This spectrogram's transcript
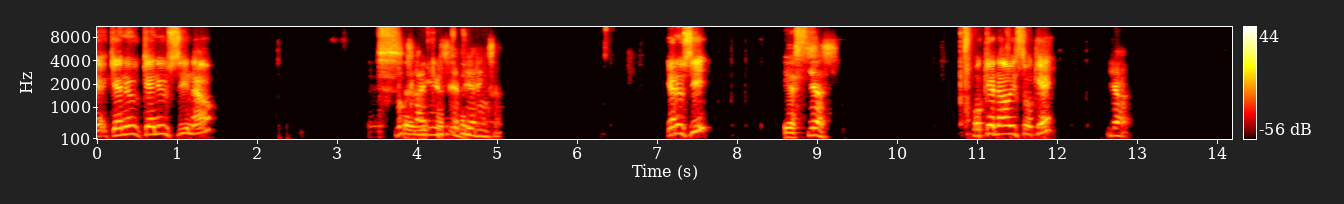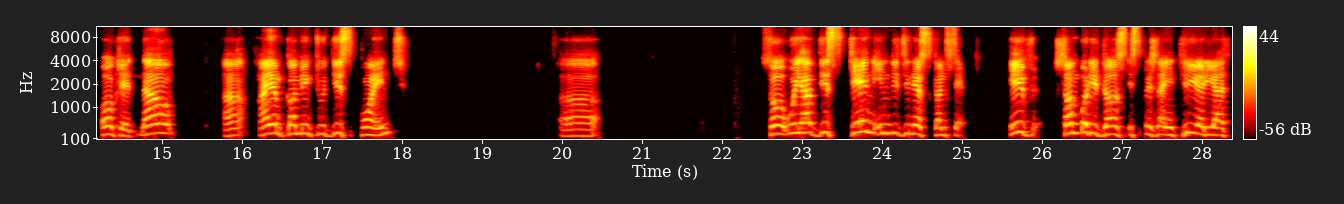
Can, can you can you see now? Yes, Looks sir, like it's appearing, sir. Can you see? Yes. Yes. Okay, now it's okay? Yeah. Okay, now uh, I am coming to this point. Uh, so we have this 10 indigenous concept. If somebody does, especially in three areas,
